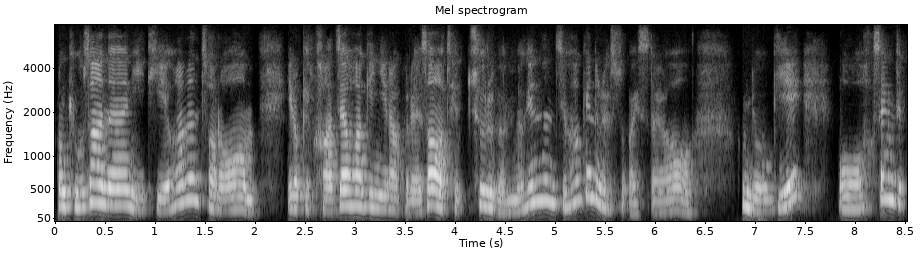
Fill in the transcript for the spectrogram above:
그럼 교사는 이 뒤에 화면처럼 이렇게 과제 확인이라 그래서 제출을 몇 명 했는지 확인을 할 수가 있어요. 그럼 여기에 어, 학생들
